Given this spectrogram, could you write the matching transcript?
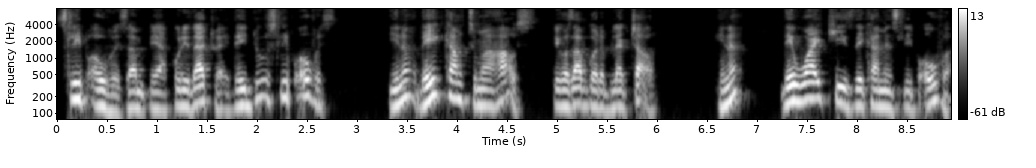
sleepovers. Um, yeah, put it that way. They do sleepovers. You know, they come to my house because I've got a black child. You know, they white kids, they come and sleep over.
